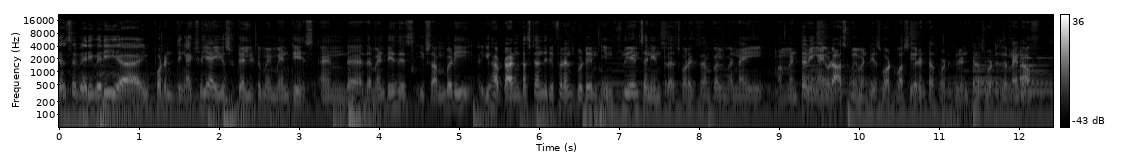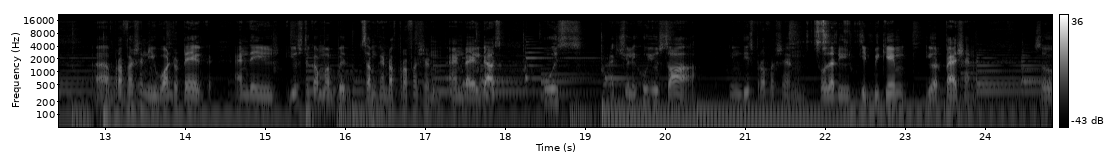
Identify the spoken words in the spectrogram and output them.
tells a very very uh, important thing. Actually i used to tell it to my mentees and uh, the mentees is if somebody you have to understand the difference between influence and interest. For example when i am mentoring i would ask my mentees what was your interest? What is your interest? What is your line of uh, profession you want to take? And they used to come up with some kind of profession and i'll ask who is actually who you saw in this profession so that it, it became your passion? So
